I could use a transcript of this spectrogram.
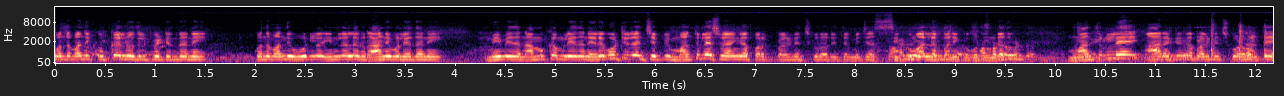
కొంతమంది కుక్కల్ని వదిలిపెట్టిందని కొంతమంది ఊర్లో ఇళ్ళలోకి రానివ్వలేదని మీ మీద నమ్మకం లేదని ఎలగొట్టిరని చెప్పి మంత్రులే స్వయంగా ప్రకటించుకున్నారు. ఇంత మించిన సిగ్గుమాలిన పని ఇంకొకటి ఉండదు. మంత్రులే ఆ రకంగా ప్రకటించుకోవడం అంటే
